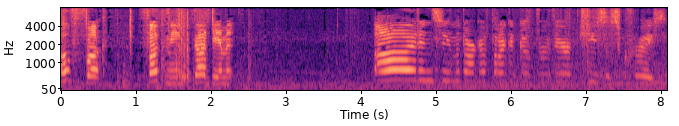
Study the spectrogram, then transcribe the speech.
Oh fuck. Fuck me. God damn it. Oh, I didn't see in the dark. I thought I could go through there. Jesus Christ.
